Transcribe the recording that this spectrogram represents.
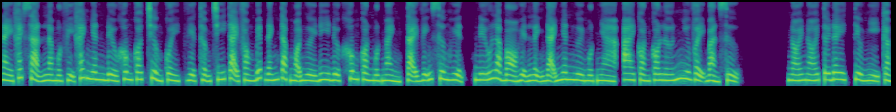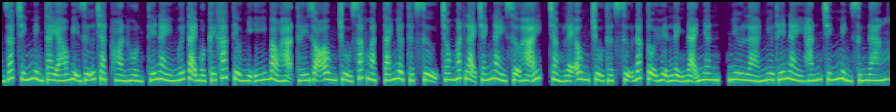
này khách sạn là một vị khách nhân đều không có trường quầy, việc thậm chí tại phòng bếp đánh tập mọi người đi được không còn một mảnh, tại Vĩnh Sương huyện, nếu là bỏ huyện lệnh đại nhân người một nhà, ai còn có lớn như vậy bản sự. Nói nói tới đây, tiểu nhị cảm giác chính mình tay áo bị giữ chặt hoàn hồn, thế này mới tại một cái khác tiểu nhị ý bảo hạ thấy rõ ông chủ sắc mặt tái nhợt thật sự, trong mắt lại tránh này sợ hãi, chẳng lẽ ông chủ thật sự đắc tội huyện lệnh đại nhân, như là như thế này hắn chính mình xứng đáng.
